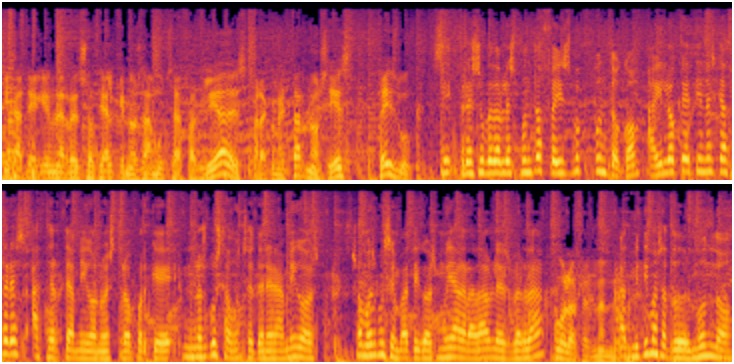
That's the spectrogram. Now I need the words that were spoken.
Fíjate que hay una red social que nos da muchas facilidades para conectarnos y es Facebook. Sí, www.facebook.com. Ahí lo que tienes que hacer es hacerte amigo nuestro, porque nos gusta mucho tener amigos. Somos muy simpáticos, muy agradables, ¿verdad? Como los Fernández. Admitimos a todo el mundo.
